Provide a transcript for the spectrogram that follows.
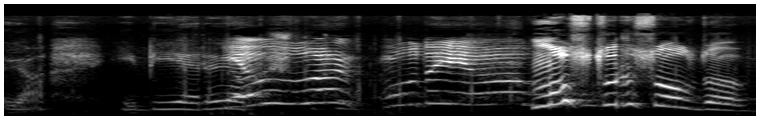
ya. Bir yere yap. Yavuz lan orada Yavuz. Mosturus oldum.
